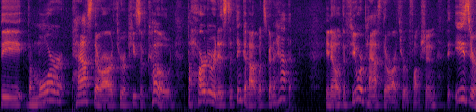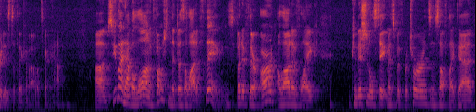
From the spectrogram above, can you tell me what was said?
the, the more paths there are through a piece of code, the harder it is to think about what's going to happen. You know, the fewer paths there are through a function, the easier it is to think about what's going to happen. Um, so you might have a long function that does a lot of things, but if there aren't a lot of like conditional statements with returns and stuff like that,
